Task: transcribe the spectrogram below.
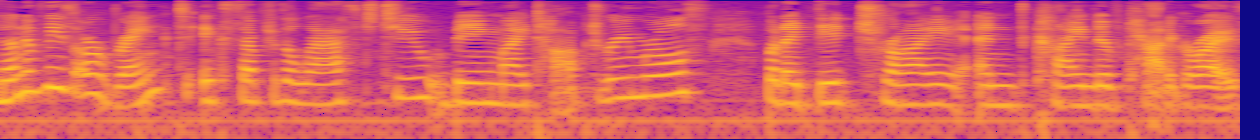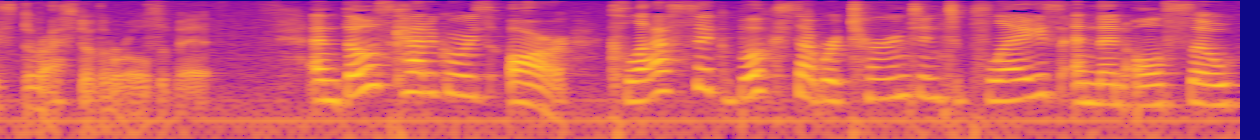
None of these are ranked except for the last two being my top dream roles, but I did try and kind of categorize the rest of the roles a bit. And those categories are classic books that were turned into plays and then also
